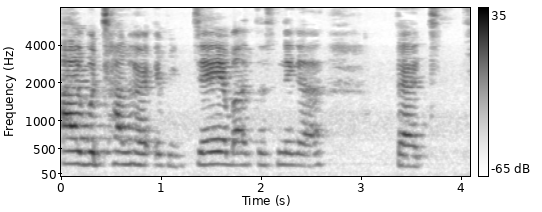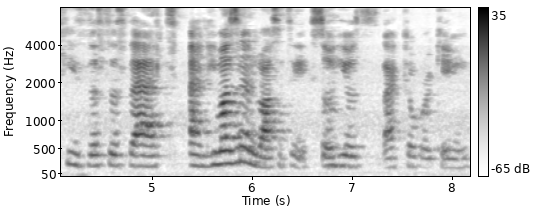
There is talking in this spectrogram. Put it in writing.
I would tell her every day about this nigga that he's this, this, that, and he wasn't in varsity, so he was like a working,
